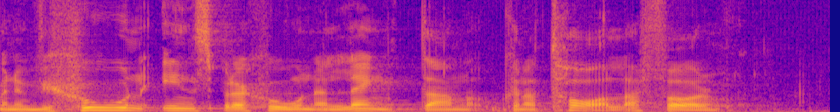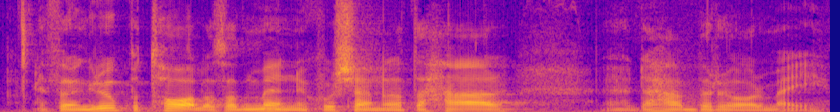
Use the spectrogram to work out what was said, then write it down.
en vision, inspiration, en längtan och kunna tala för, för en grupp och tala så att människor känner att det här eh, det här berör mig.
